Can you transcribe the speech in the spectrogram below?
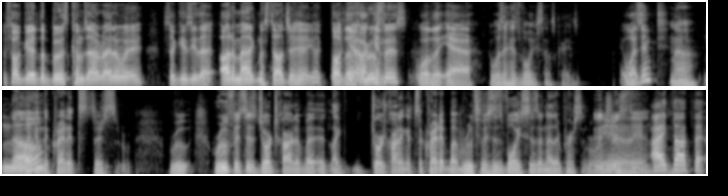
It felt good. The booth comes out right away. So it gives you that automatic nostalgia hit. You're like, Well, fuck the yeah, fucking- Rufus. Well, the yeah, it wasn't his voice. That was crazy. It wasn't. No, If you Look No. in the credits. There's Ru- Rufus is George Carlin, but it, like George Carlin gets the credit, but Rufus's voice is another person. Interesting. Really? I thought that.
